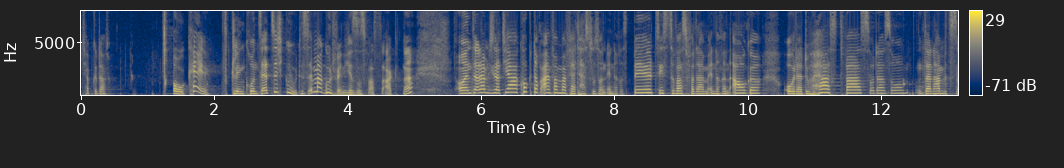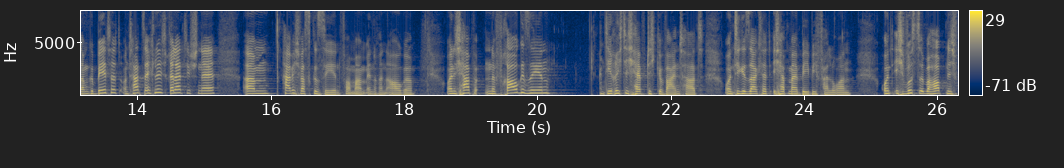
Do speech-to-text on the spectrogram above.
Ich habe gedacht, okay, das klingt grundsätzlich gut. Ist immer gut, wenn Jesus was sagt, ne? Und dann haben sie gesagt, ja, guck doch einfach mal, vielleicht hast du so ein inneres Bild, siehst du was vor deinem inneren Auge oder du hörst was oder so. Und dann haben wir zusammen gebetet und tatsächlich relativ schnell ähm, habe ich was gesehen vor meinem inneren Auge. Und ich habe eine Frau gesehen, die richtig heftig geweint hat und die gesagt hat, ich habe mein Baby verloren. Und ich wusste überhaupt nicht,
